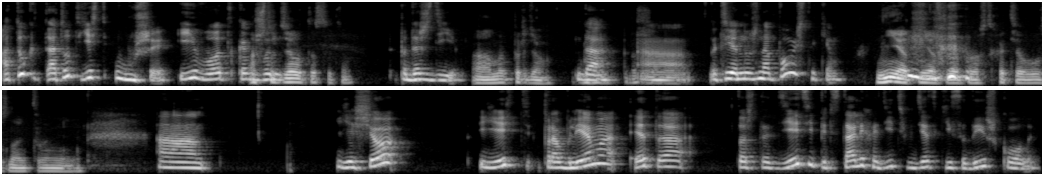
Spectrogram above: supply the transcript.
А тут, а тут есть уши. И вот как а бы... что делать-то с этим? Подожди. А, мы придем. Да. Угу, а, тебе нужна помощь таким? Нет, нет, я просто хотела узнать твое мнение. А, еще есть проблема, это то, что дети перестали ходить в детские сады и школы.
